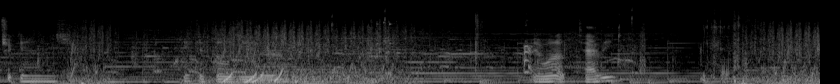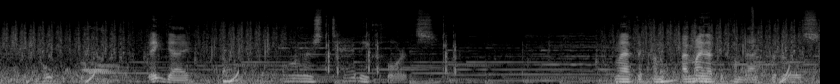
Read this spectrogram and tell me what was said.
Chickens. Can't get those either. Hey, what up, Tabby? Oh, big guy. Oh, there's tabby plorts. I might have to come. I might have to come back for those.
